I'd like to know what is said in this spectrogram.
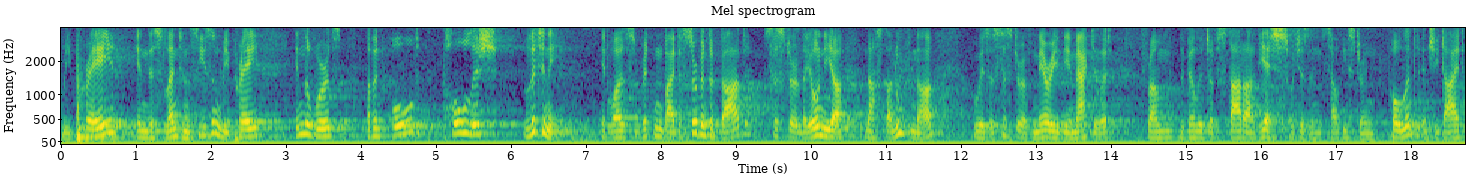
we pray in this Lenten season, we pray in the words of an old Polish litany. It was written by the servant of God, Sister Leonia Nastanówna, who is a sister of Mary the Immaculate from the village of Stara Wieś, which is in southeastern Poland, and she died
